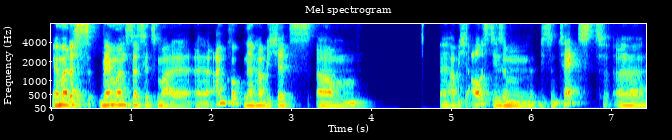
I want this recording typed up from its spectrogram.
Wenn wir, das, wenn wir uns das jetzt mal äh, angucken, dann habe ich jetzt ähm, äh, habe ich aus diesem, diesem Text äh,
